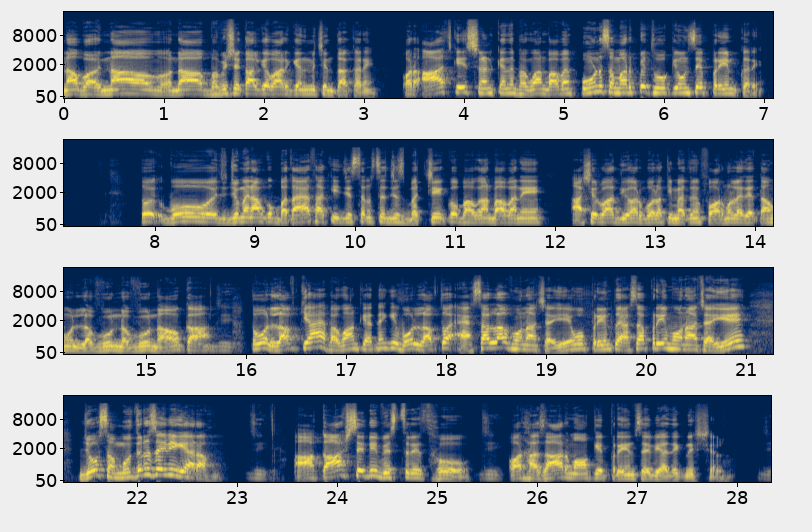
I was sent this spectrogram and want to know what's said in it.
ना ना ना भविष्य काल के बारे के अंदर में चिंता करें और आज के इस क्षण के अंदर भगवान बाबा में पूर्ण समर्पित होकर उनसे प्रेम करें। तो वो जो मैंने आपको बताया था कि जिस तरह से जिस बच्चे को भगवान बाबा ने आशीर्वाद दिया और बोला कि मैं तुम्हें फॉर्मूला देता हूँ लव्वू नव्वू नाव का। तो वो लव क्या है? भगवान कहते हैं कि वो लव तो ऐसा लव होना चाहिए वो प्रेम तो ऐसा प्रेम होना चाहिए जो समुद्र से भी गहरा हो जी। आकाश से भी विस्तृत हो जी। और हज़ार माओ के प्रेम से भी अधिक निश्चल हो। जी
